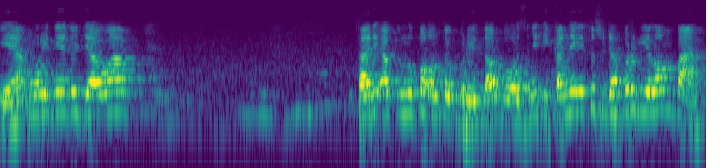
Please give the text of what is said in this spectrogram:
ya muridnya itu jawab, Tadi aku lupa untuk beritahu bahwasanya ikannya itu sudah pergi lompat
